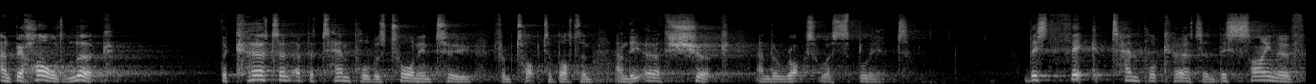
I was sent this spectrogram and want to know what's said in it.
And behold, look, the curtain of the temple was torn in two from top to bottom, and the earth shook and the rocks were split. This thick temple curtain, this sign of,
